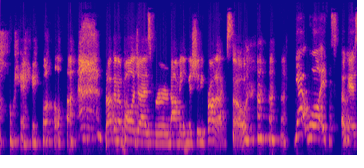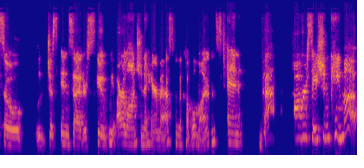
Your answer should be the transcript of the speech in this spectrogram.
okay, well, I'm not going to apologize for not making a shitty product. So, yeah, well, it's okay. So, just insider scoop, we are launching a hair mask in a couple months. And that conversation came up.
